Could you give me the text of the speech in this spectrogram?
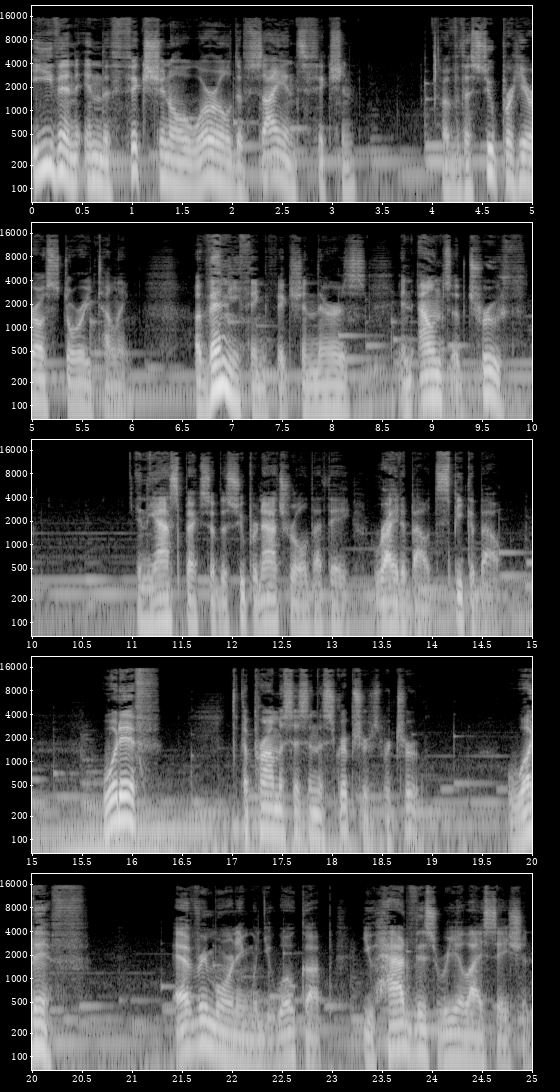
even in the fictional world of science fiction, of the superhero storytelling, of anything fiction, there's an ounce of truth in the aspects of the supernatural that they write about, speak about? What if the promises in the scriptures were true? What if every morning when you woke up, you had this realization.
